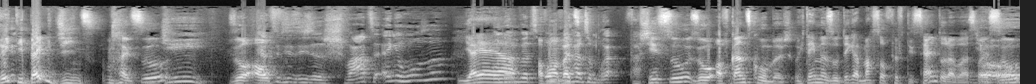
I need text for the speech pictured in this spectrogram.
Red die Baggy Jeans, weißt du? G. So auf. Kennst du diese, diese schwarze, enge Hose? Ja, ja, Und ja. dann wird's Auf einmal halt so breit. Verstehst du? So auf ganz komisch. Und ich denke mir so, Digga, machst du auf 50 Cent oder was, weißt Yo.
